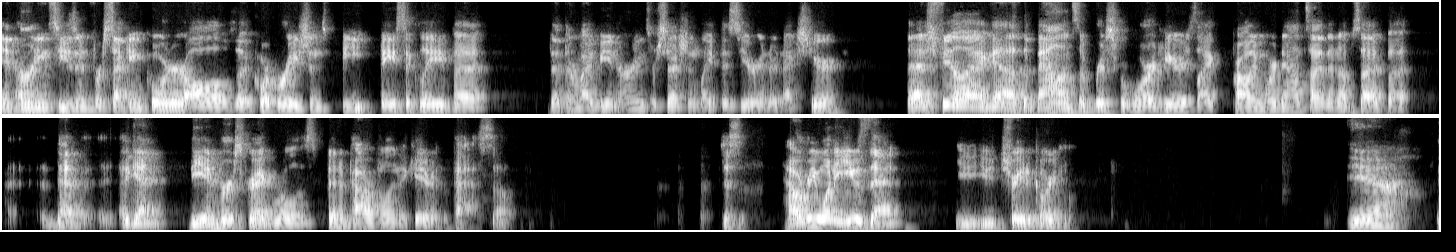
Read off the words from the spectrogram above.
an earning season for second quarter all the corporations beat basically but that there might be an earnings recession late this year into next year i just feel like uh, the balance of risk reward here is like probably more downside than upside but that again, the inverse Greg rule has been a powerful indicator in the past. So just however you want to use that, you you trade accordingly. Yeah.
